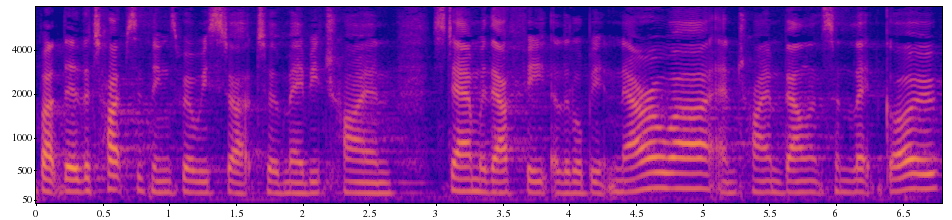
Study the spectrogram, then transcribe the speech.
but they're the types of things where we start to maybe try and stand with our feet a little bit narrower and try and balance and let go.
